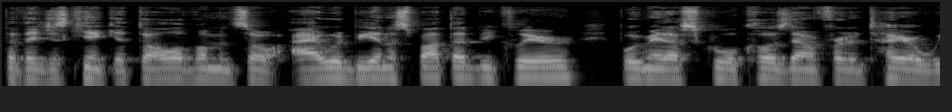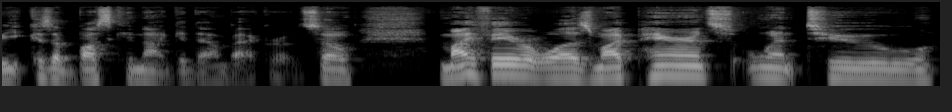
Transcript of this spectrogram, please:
that they just can't get to all of them, and so I would be in a spot that'd be clear, but we might have school closed down for an entire week because a bus cannot get down back roads. So my favorite was my parents went to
